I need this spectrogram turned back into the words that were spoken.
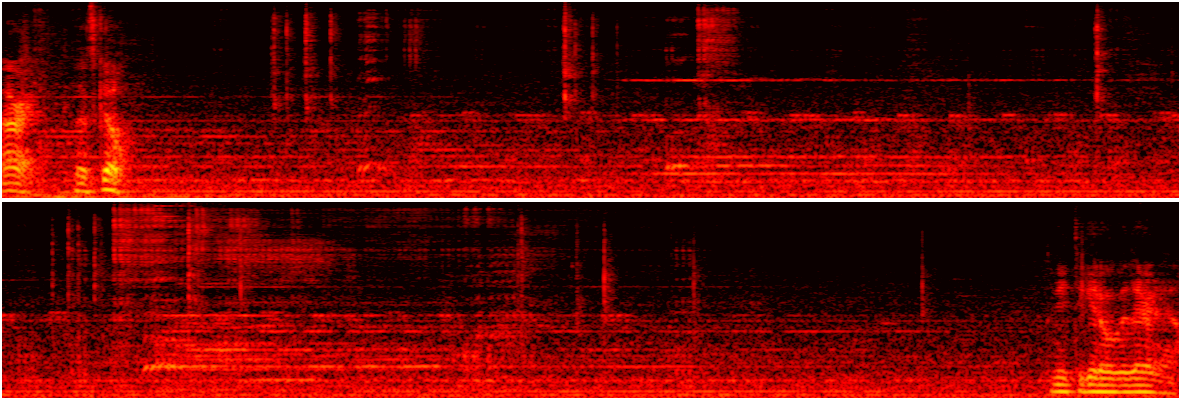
All right, let's go. Need to get over there now.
